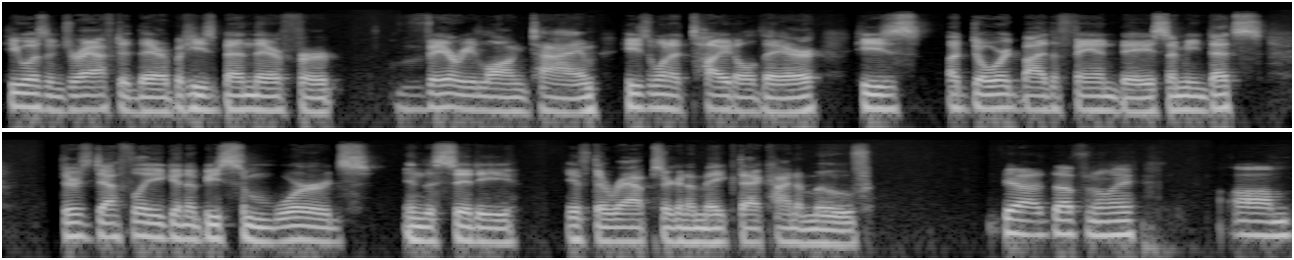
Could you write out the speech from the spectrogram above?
he wasn't drafted there, but he's been there for very long time. He's won a title there. He's adored by the fan base. I mean, that's there's definitely going to be some words in the city if the Raps are going to make that kind of move. Yeah, definitely. Um,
